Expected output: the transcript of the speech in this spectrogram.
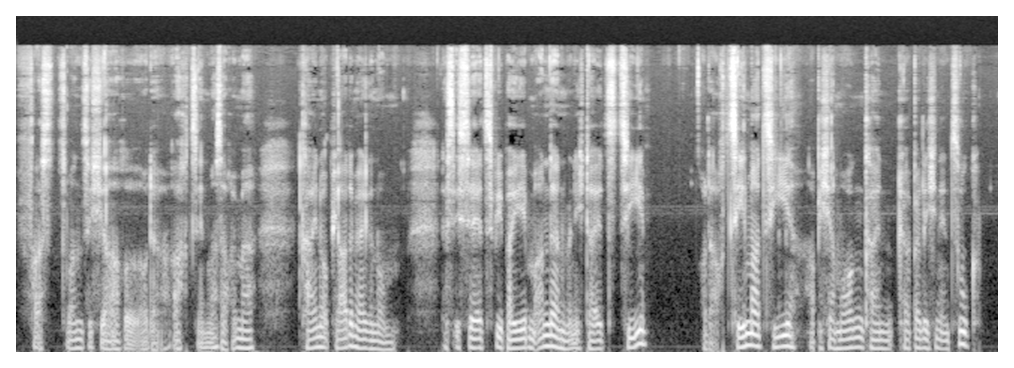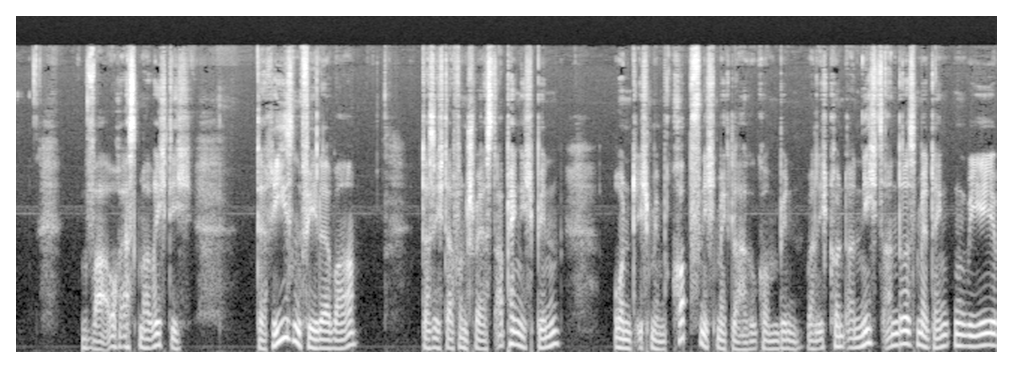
fast 20 Jahre oder 18, was auch immer, keine Opiate mehr genommen. Das ist ja jetzt wie bei jedem anderen, wenn ich da jetzt ziehe oder auch zehnmal ziehe, habe ich ja morgen keinen körperlichen Entzug. War auch erstmal richtig. Der Riesenfehler war, dass ich davon schwerst abhängig bin und ich mit dem Kopf nicht mehr klargekommen bin, weil ich konnte an nichts anderes mehr denken, wie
